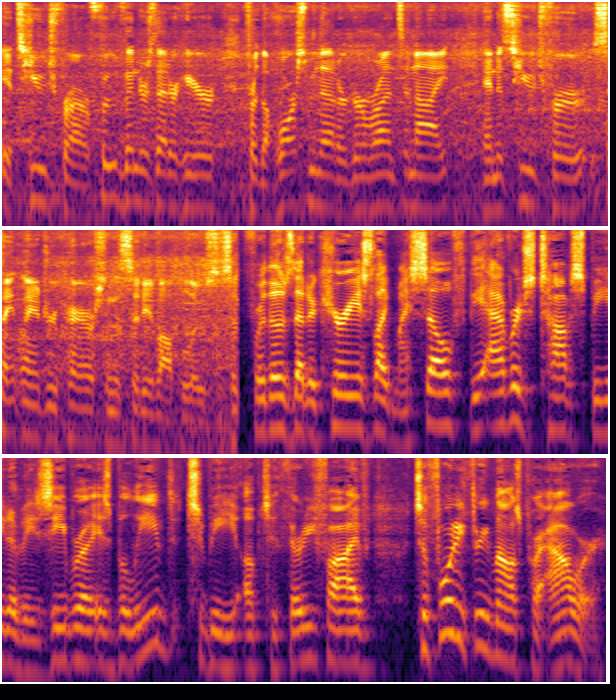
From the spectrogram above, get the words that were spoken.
it's huge for our food vendors that are here, for the horsemen that are going to run tonight, and it's huge for St. Landry Parish and the city of Opelousas. For those that are curious like myself, the average top speed of a zebra is believed to be up to 35 to 43 miles per hour.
